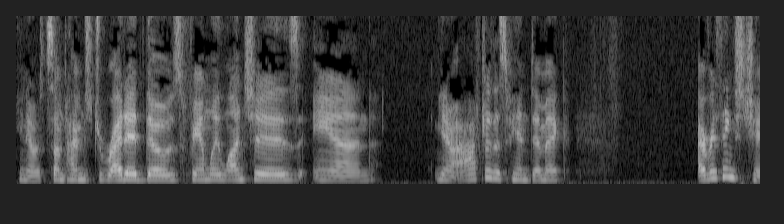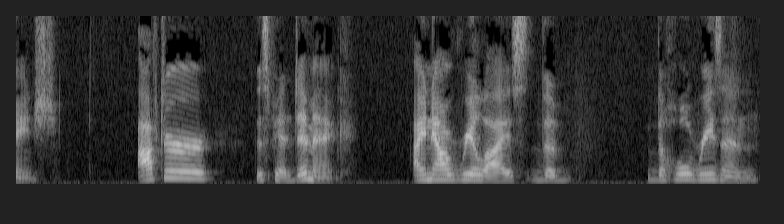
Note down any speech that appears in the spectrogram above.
you know, sometimes dreaded those family lunches. And, you know, after this pandemic, everything's changed. After this pandemic, I now realize the the whole reason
